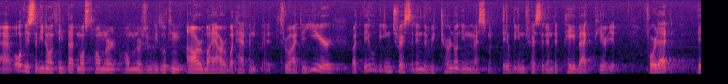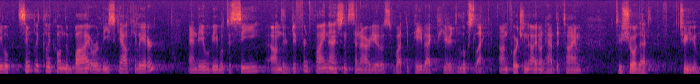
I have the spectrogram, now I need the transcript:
Uh, obviously, we don't think that most homeowner, homeowners will be looking hour by hour what happened uh, throughout the year, but they will be interested in the return on investment. They'll be interested in the payback period. For that, they will simply click on the buy or lease calculator, and they will be able to see under different financing scenarios what the payback period looks like. Unfortunately, I don't have the time to show that to you.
